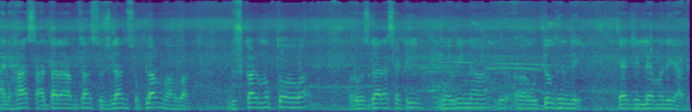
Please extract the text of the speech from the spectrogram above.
आणि हा सातारा आमचा सुजलाम सुफलाम व्हावा दुष्काळमुक्त व्हावा रोजगारासाठी नवीन उद्योगधंदे या जिल्ह्यामध्ये यावे.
